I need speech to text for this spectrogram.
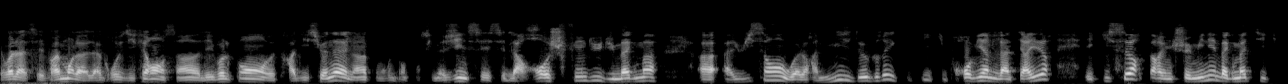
voilà, c'est vraiment la, grosse différence. Hein. Les volcans euh, traditionnels, hein, dont on s'imagine, c'est de la roche fondue, du magma à, à 800 ou alors à 1000 degrés qui, qui, provient de l'intérieur et qui sort par une cheminée magmatique.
